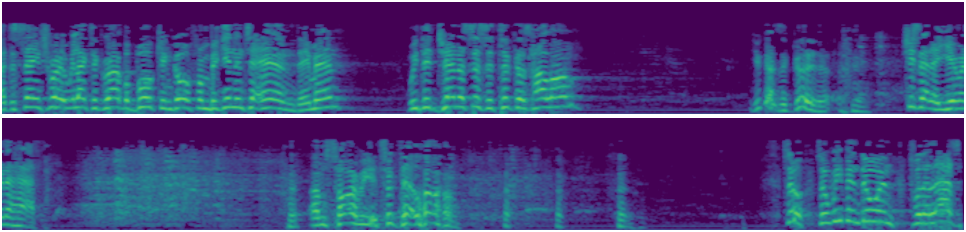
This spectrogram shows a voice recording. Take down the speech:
At the sanctuary, we like to grab a book and go from beginning to end. Amen? We did Genesis. It took us how long? You guys are good. She said a year and a half. I'm sorry it took that long. So, so we've been doing, for the last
